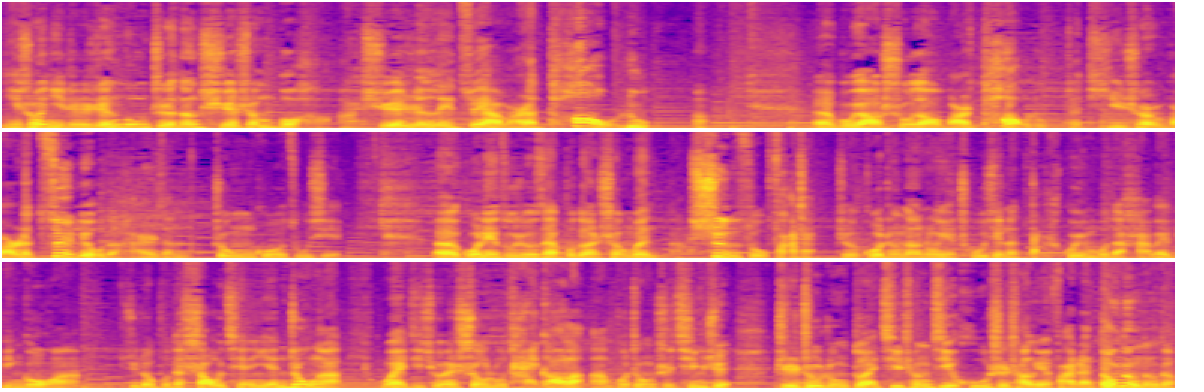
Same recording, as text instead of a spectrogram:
你说你这人工智能学什么不好啊？学人类最爱玩的套路啊！呃，不过要说到玩套路，这体育圈玩的最溜的还是咱们中国足协。呃，国内足球在不断升温啊，迅速发展。这个过程当中也出现了大规模的海外并购啊，俱乐部的烧钱严重啊，外籍球员收入太高了啊，不重视青训，只注重短期成绩，忽视长远发展等等等等。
